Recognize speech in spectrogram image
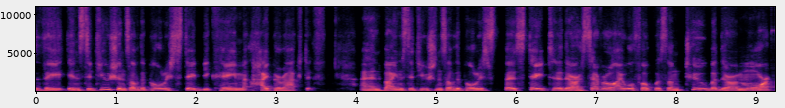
the institutions of the Polish state became hyperactive. And by institutions of the Polish state, uh, there are several. I will focus on two, but there are more.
